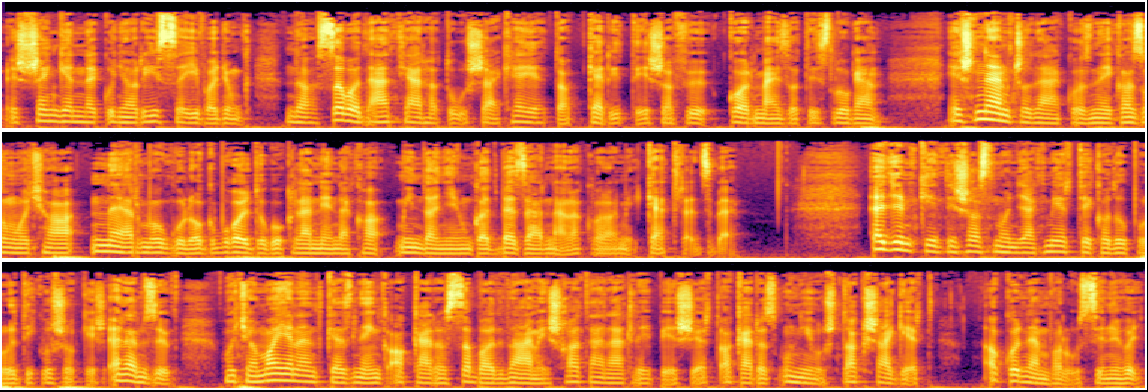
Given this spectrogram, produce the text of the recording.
és Schengennek ugyan részei vagyunk, de a szabad átjárhatóság helyett a kerítés a fő kormányzati szlogán. És nem csodálkoznék azon, hogyha nermogulok boldogok lennének, ha mindannyiunkat bezárnának valami ketrecbe. Egyébként is azt mondják mértékadó politikusok és elemzők, hogyha ma jelentkeznénk akár a szabad vám és határátlépésért, akár az uniós tagságért, akkor nem valószínű, hogy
